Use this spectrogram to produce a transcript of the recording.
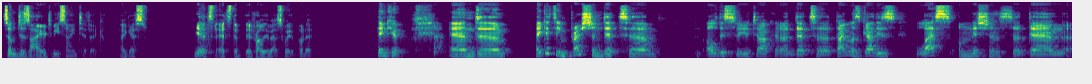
some desire to be scientific i guess. Yeah. That's that's the probably the best way to put it. Thank you. And um, i get the impression that um, all this uh, you talk uh, that uh, timeless god is less omniscient uh, than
